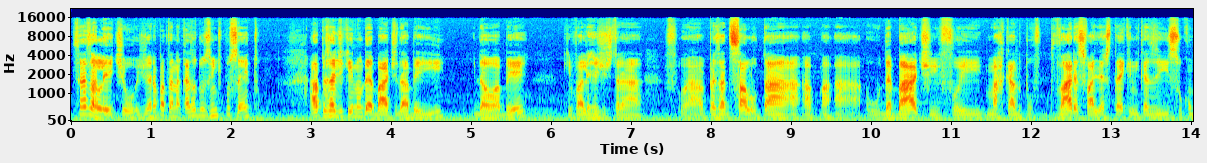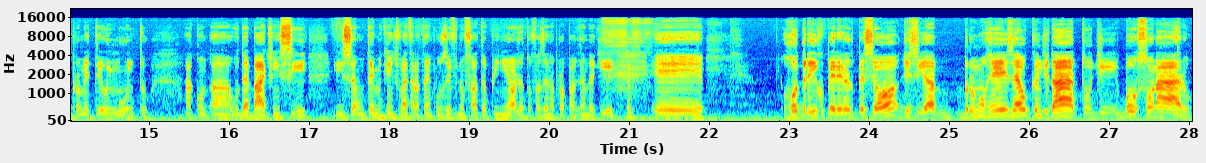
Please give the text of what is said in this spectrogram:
César Leite hoje era para estar na casa dos 20%. Apesar de que no debate da ABI e da OAB, que vale registrar, apesar de salutar a, a, a, o debate, foi marcado por várias falhas técnicas e isso comprometeu e muito o debate em si. Isso é um tema que a gente vai tratar, inclusive, no Fato da Opinião, já estou fazendo a propaganda aqui. é, Rodrigo Pereira do PCO dizia Bruno Reis é o candidato de Bolsonaro.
